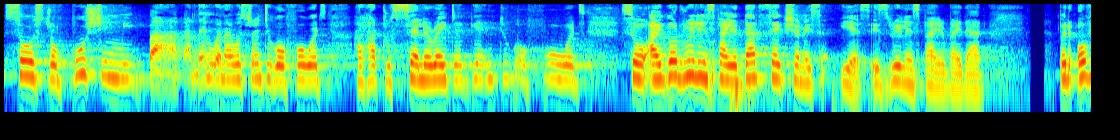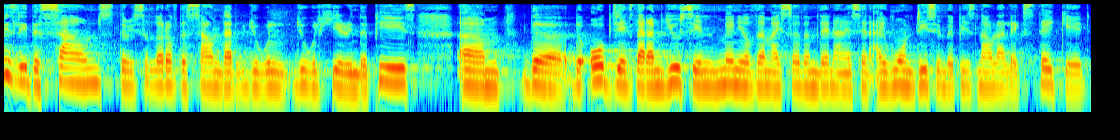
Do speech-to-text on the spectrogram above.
so strong, pushing me back. And then when I was trying to go forwards, I had to accelerate again to go forwards. So I got really inspired. That section is, yes, is really inspired by that. But obviously, the sounds there is a lot of the sound that you will you will hear in the piece. Um, the the objects that I'm using, many of them I saw them then, and I said I want this in the piece now. Let's take it.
